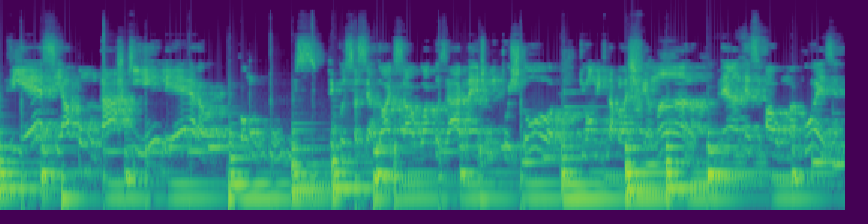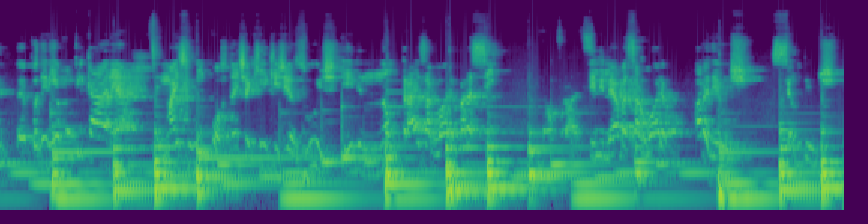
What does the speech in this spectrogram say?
viesse a apontar que ele era, como os depois os sacerdotes o acusaram né, de um impostor, de um homem que está blasfemando, né, antecipar alguma coisa, é, poderia complicar, né? Mas o importante aqui é que Jesus ele não traz a glória para si. Ele leva essa glória para Deus, sendo Deus.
